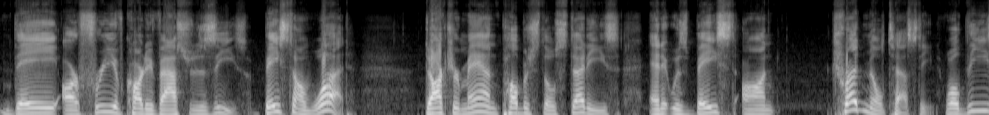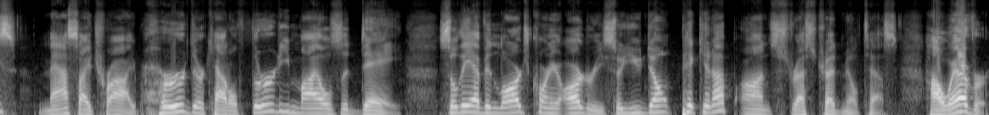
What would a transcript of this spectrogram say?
they are free of cardiovascular disease. Based on what? Dr. Mann published those studies, and it was based on treadmill testing. Well, these Maasai tribe herd their cattle 30 miles a day. So they have enlarged coronary arteries, so you don't pick it up on stress treadmill tests. However,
